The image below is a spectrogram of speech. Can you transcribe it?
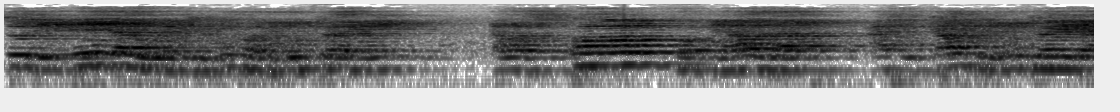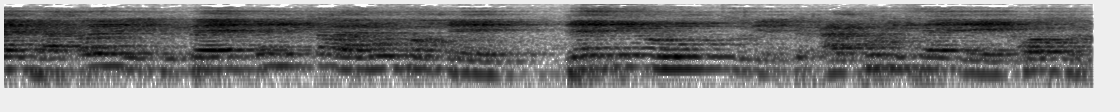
So the day that we were to remove from the mortuary, I was called from the house that I should come to the mortuary that had already been prepared. Then they come and move from the dressing room to the I put inside the coffin.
